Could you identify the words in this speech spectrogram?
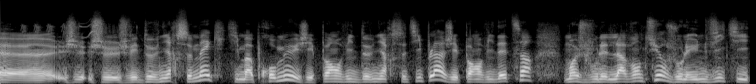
euh, je, vais devenir ce mec qui m'a promu et j'ai pas envie de devenir ce type-là, j'ai pas envie d'être ça. Moi, je voulais de l'aventure, je voulais une vie qui,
